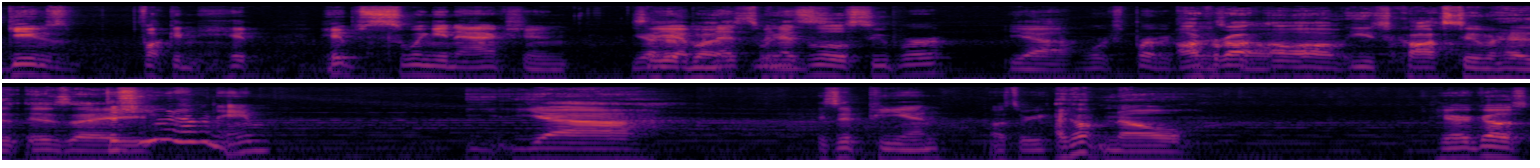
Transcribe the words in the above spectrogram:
game's fucking hip hip swinging action. So Yeah, yeah, Menat's, Menat's swings. little super. Yeah, works perfect. I forgot. girl. Um, each costume has is a. Does she even have a name? yeah, Is it PN 03? I don't know. Here it goes.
